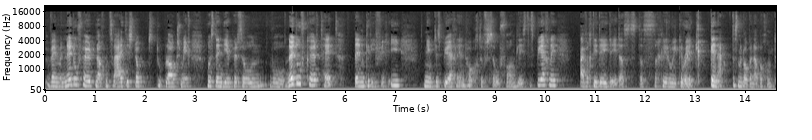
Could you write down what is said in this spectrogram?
wenn man nicht aufhört, nach dem zweiten Stopp, du plagst mich, muss dann die Person, die nicht aufgehört hat, dann greife ich ein, nimmt das Büchlein und hockt aufs Sofa und liest das Büchlein. Einfach die Idee, dass, dass es ein bisschen ruhiger Break. wird. Genau, dass man oben runterkommt.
